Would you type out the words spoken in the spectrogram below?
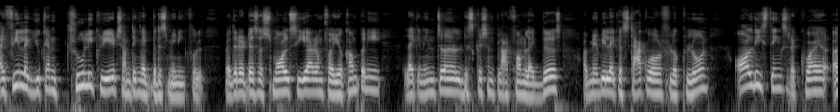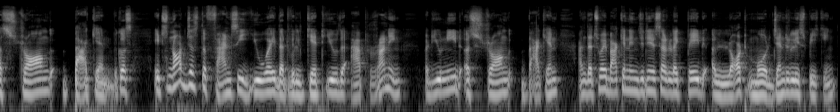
I feel like you can truly create something like that is meaningful, whether it is a small CRM for your company, like an internal discussion platform like this, or maybe like a Stack Overflow clone. All these things require a strong backend because it's not just the fancy UI that will get you the app running, but you need a strong backend. And that's why backend engineers are like paid a lot more, generally speaking.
